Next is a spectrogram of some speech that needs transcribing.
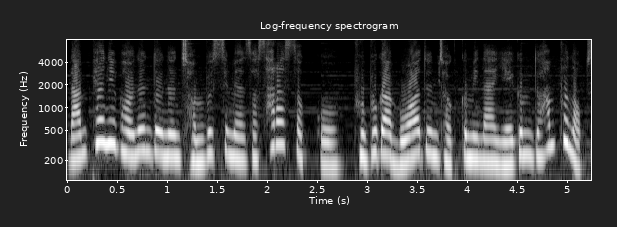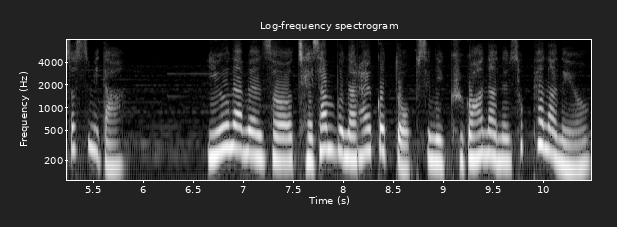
남편이 버는 돈은 전부 쓰면서 살았었고 부부가 모아둔 적금이나 예금도 한 푼 없었습니다. 이혼하면서 재산 분할할 것도 없으니 그거 하나는 속 편하네요.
